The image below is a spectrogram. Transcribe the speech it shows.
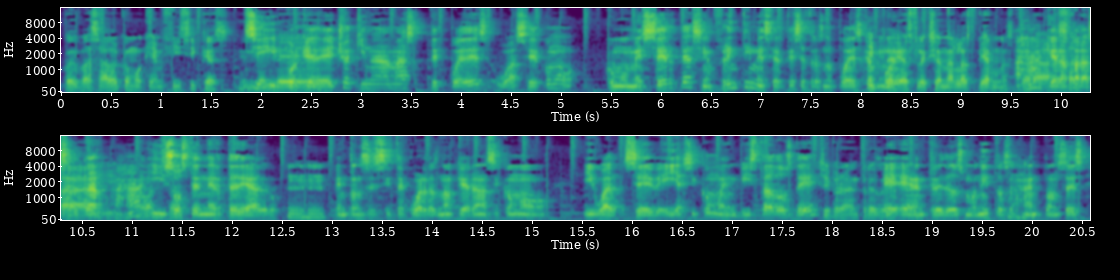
pues basado como que en físicas. en Sí, donde- porque de hecho aquí nada más te puedes o hacer como, como mecerte hacia enfrente y mecerte hacia atrás, no puedes Y caminar. podías flexionar las piernas Ajá, que era para saltar, y ajá, y sostenerte de algo. Ujú. Entonces sí te acuerdas, ¿no? Que eran así como, igual, se veía así como en vista 2D, Sí, pero eran 3D. eh, eran entre dos monitos, ajá, entonces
